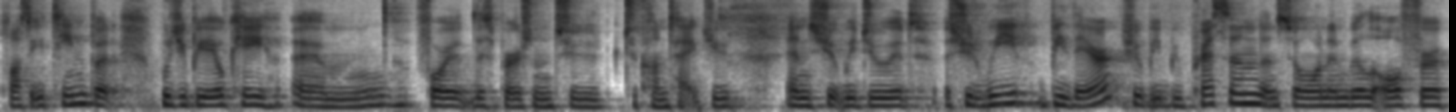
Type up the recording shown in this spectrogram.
plus 18, but would you be okay um, for this person to to contact you? And should we do it? Should we be there? Should we be present and so on? And we'll offer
